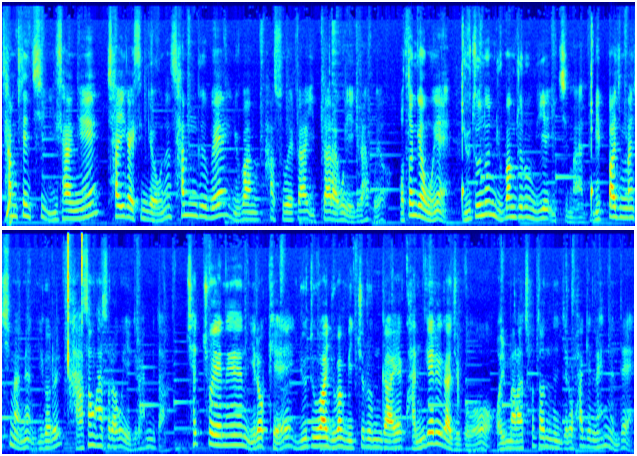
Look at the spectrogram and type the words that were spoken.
3cm 이상의 차이가 있은 경우는 3급의 유방 하수가 있다라고 얘기를 하고요. 어떤 경우에 유두는 유방주름 위에 있지만 밑빠짐만 심하면 이거를 가성하수라고 얘기를 합니다. 최초에는 이렇게 유두와 유방 밑주름과의 관계를 가지고 얼마나 처졌는지를 확인을 했는데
